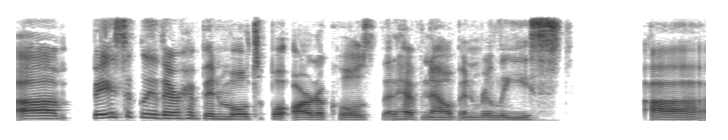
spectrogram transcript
um, basically, there have been multiple articles that have now been released, uh,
